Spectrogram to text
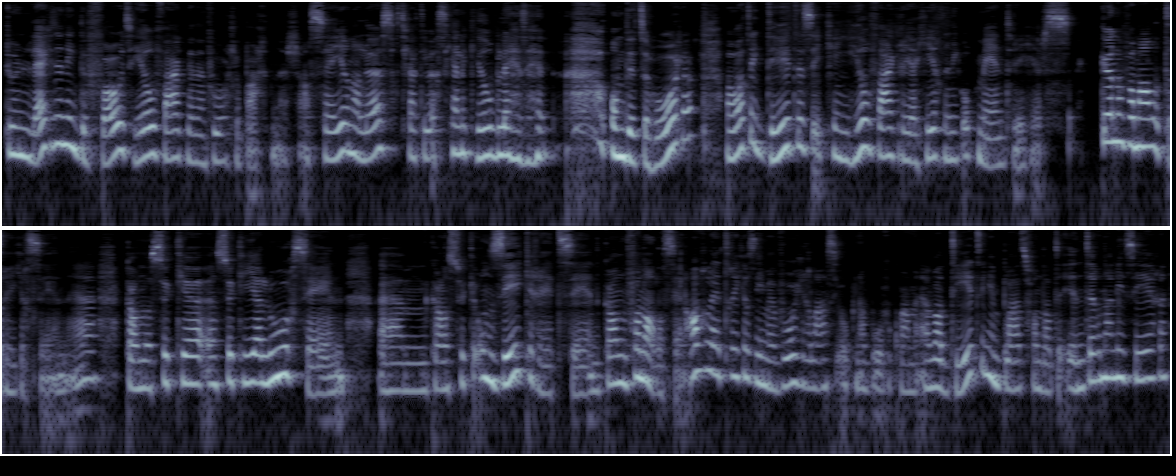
Toen legde ik de fout heel vaak bij mijn vorige partner. Als zij hier naar luistert, gaat hij waarschijnlijk heel blij zijn om dit te horen. Maar wat ik deed is, ik ging heel vaak reageerde ik op mijn triggers kunnen van alle triggers zijn. Hè. Kan een stukje, een stukje jaloers zijn, um, kan een stukje onzekerheid zijn, kan van alles zijn. Allerlei triggers die in mijn vorige relatie ook naar boven kwamen. En wat deed ik in plaats van dat te internaliseren,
